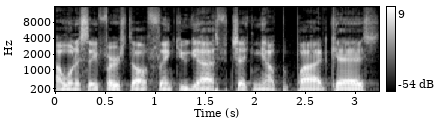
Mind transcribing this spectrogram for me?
I want to say first off, thank you guys for checking out the podcast.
